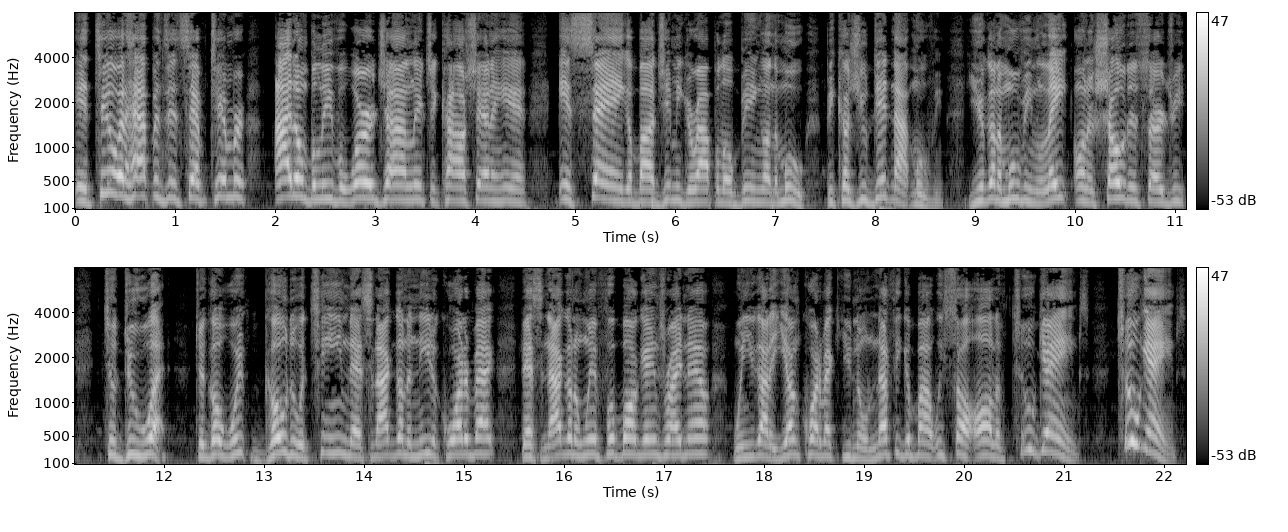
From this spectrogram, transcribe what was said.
Until it happens in September, I don't believe a word John Lynch and Kyle Shanahan is saying about Jimmy Garoppolo being on the move because you did not move him. You're going to move him late on a shoulder surgery to do what? To go go to a team that's not going to need a quarterback, that's not going to win football games right now. When you got a young quarterback you know nothing about, we saw all of two games, two games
